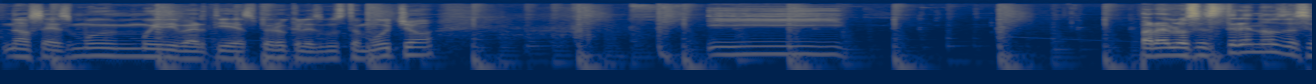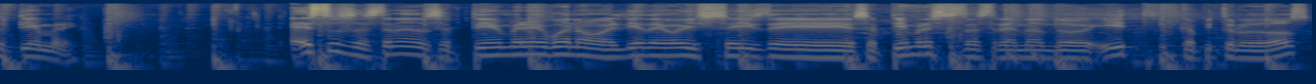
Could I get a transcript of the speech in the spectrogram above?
no sé, es muy, muy divertida, espero que les guste mucho. Y para los estrenos de septiembre, estos estrenos de septiembre, bueno, el día de hoy, 6 de septiembre, se está estrenando It, capítulo 2.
